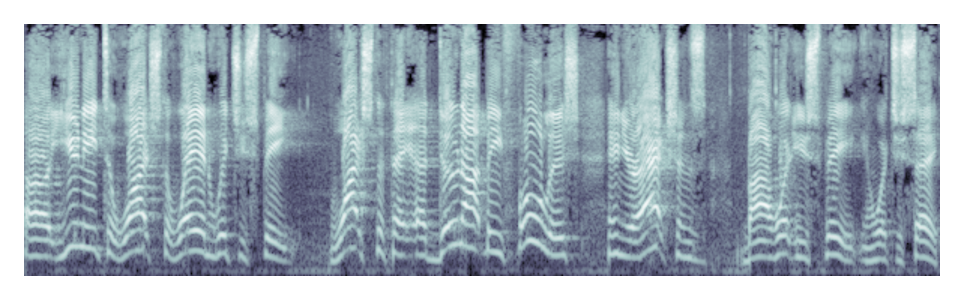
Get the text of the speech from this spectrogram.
uh, you need to watch the way in which you speak. Watch the thing. Uh, do not be foolish in your actions by what you speak and what you say.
